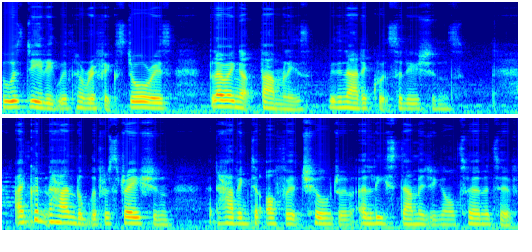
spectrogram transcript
who was dealing with horrific stories, blowing up families with inadequate solutions. I couldn't handle the frustration at having to offer children a least damaging alternative,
